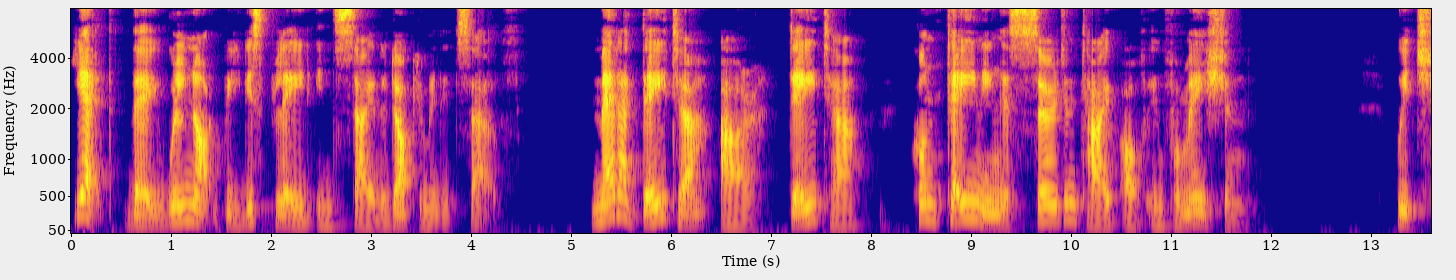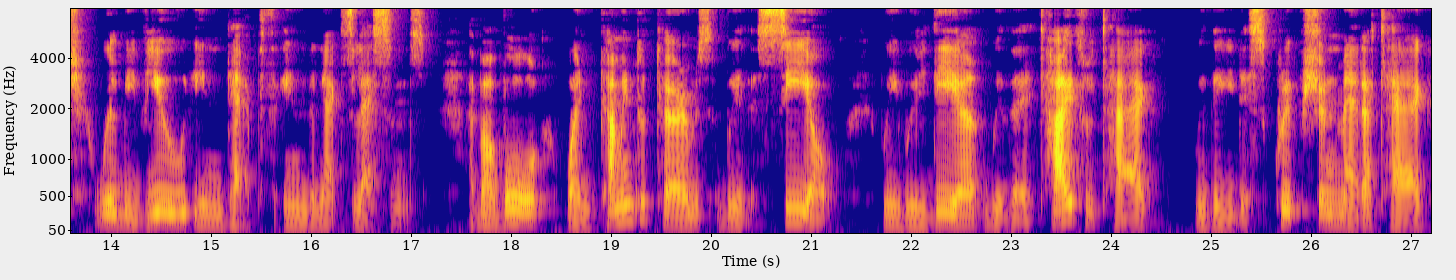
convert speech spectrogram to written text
yet they will not be displayed inside the document itself. Metadata are data containing a certain type of information, which will be viewed in depth in the next lessons. Above all, when coming to terms with SEO, we will deal with the title tag, with the description meta tag,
